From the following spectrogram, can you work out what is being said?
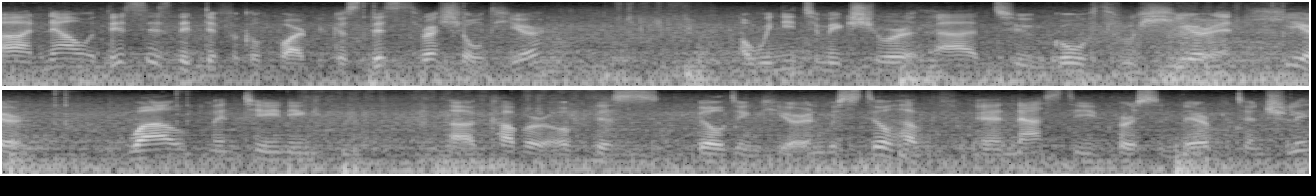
Uh, now this is the difficult part because this threshold here uh, we need to make sure uh, to go through here and here while maintaining uh, cover of this building here. And we still have a nasty person there potentially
